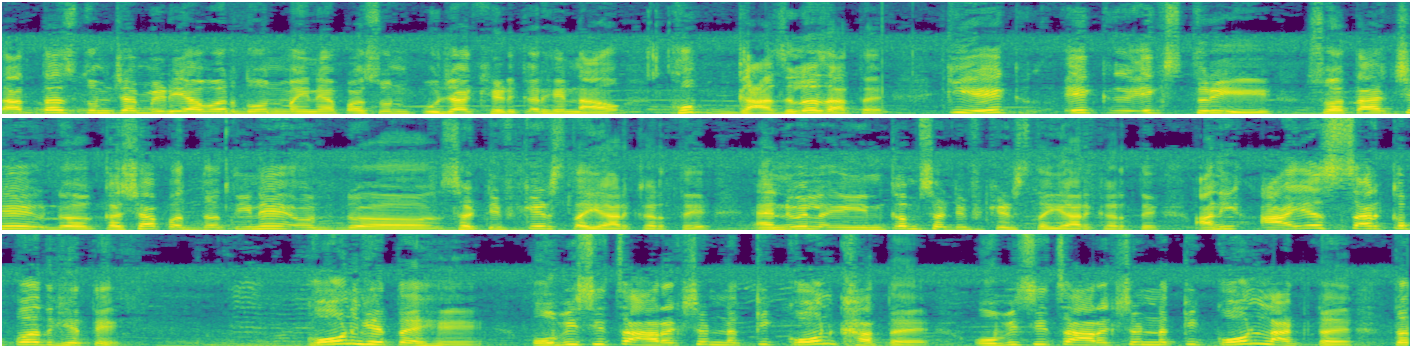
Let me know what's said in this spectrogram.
तर आताच तुमच्या मीडियावर दोन महिन्यापासून पूजा खेडकर हे नाव खूप गाजलं जात आहे की एक एक एक स्त्री स्वतःचे कशा पद्धतीने सर्टिफिकेट्स तयार करते ॲन्युअल इन्कम सर्टिफिकेट्स तयार करते आणि आय एस सारखं पद घेते. कोण घेतं हे? ओबीसीचं आरक्षण नक्की कोण खात आहे ओबीसीचं आरक्षण नक्की कोण लाटतंय? तर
